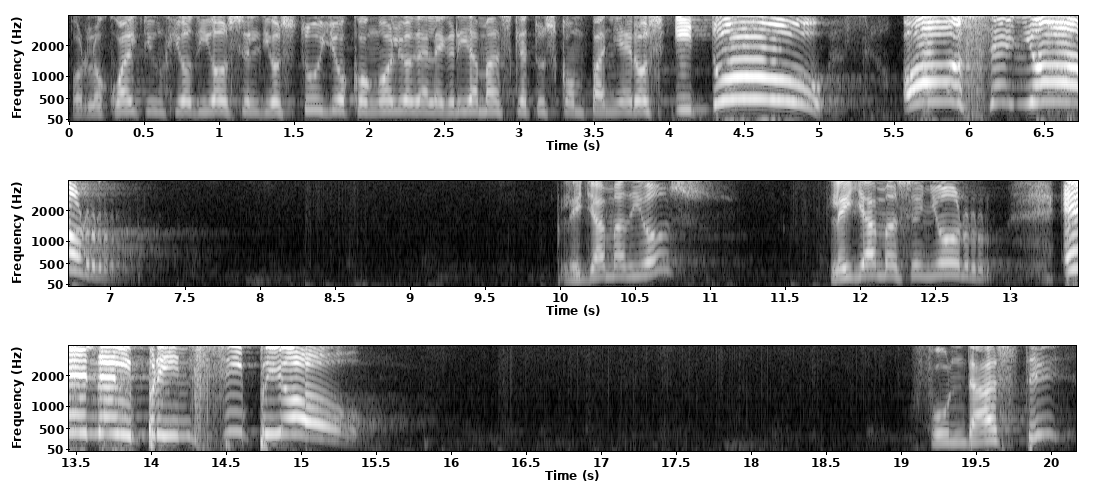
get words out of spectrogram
por lo cual te ungió Dios, el Dios tuyo, con óleo de alegría más que tus compañeros. Y tú, oh Señor, le llama a Dios, le llama Señor. En el principio fundaste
